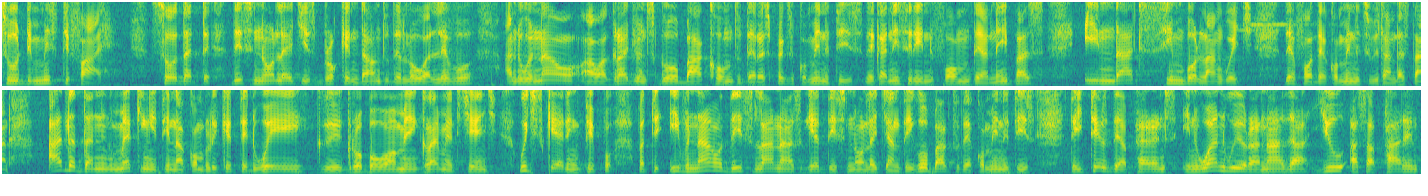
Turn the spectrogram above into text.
to demystify so that this knowledge is broken down to the lower level and when now our graduates go back home to their respective communities they can easily inform their neighbors in that simple language. Therefore their communities will understand other than making it in a complicated way global warming climate change which is scaring people. But if now these learners get this knowledge and they go back to their communities they tell their parents in one way or another you as a parent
